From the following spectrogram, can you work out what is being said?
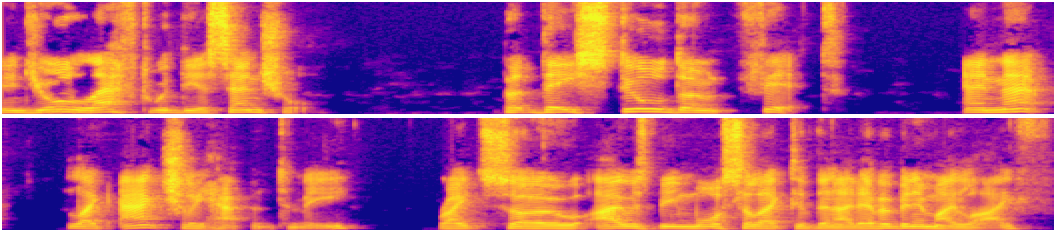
and you're left with the essential, but they still don't fit, and that like actually happened to me, right? So I was being more selective than I'd ever been in my life.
